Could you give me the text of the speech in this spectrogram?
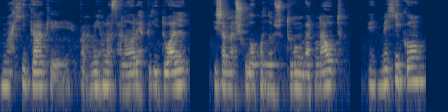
mágica que para mí es una sanadora espiritual. Ella me ayudó cuando yo tuve un burnout en México,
